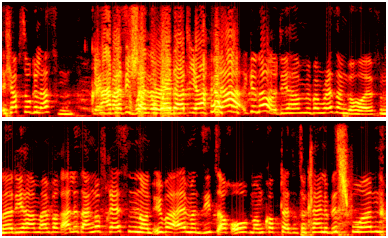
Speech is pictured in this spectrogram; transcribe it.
Ich habe so gelassen. Gerade wie schon geweathert, ja. Ja, genau, die haben mir beim Resern geholfen. Ne? Die haben einfach alles angefressen und überall, man sieht es auch oben am Kopfteil, sind so kleine Bissspuren.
